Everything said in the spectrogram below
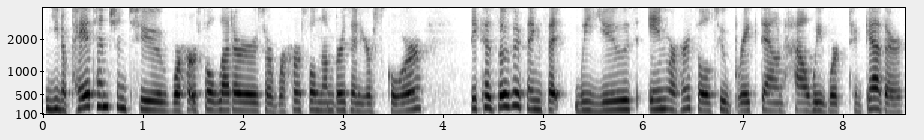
you know, pay attention to rehearsal letters or rehearsal numbers in your score because those are things that we use in rehearsal to break down how we work together.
